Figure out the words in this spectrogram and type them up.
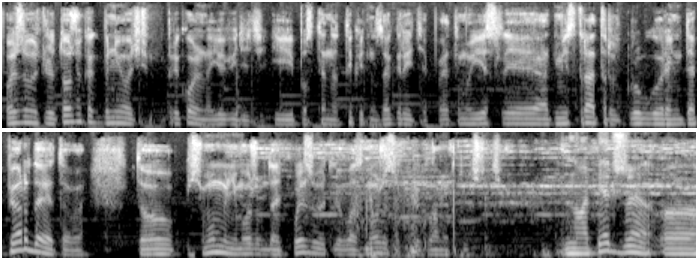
Пользователю тоже как бы не очень прикольно ее видеть и постоянно тыкать на закрытие. Поэтому если администратор, грубо говоря, не допер до этого, то почему мы не можем дать пользователю возможность эту рекламу включить? Но опять же, э,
